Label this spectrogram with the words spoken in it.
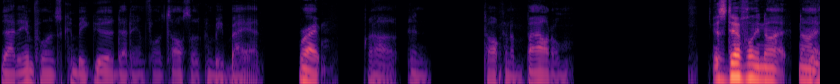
that influence can be good. That influence also can be bad. right. Uh, and talking about them It's definitely not not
